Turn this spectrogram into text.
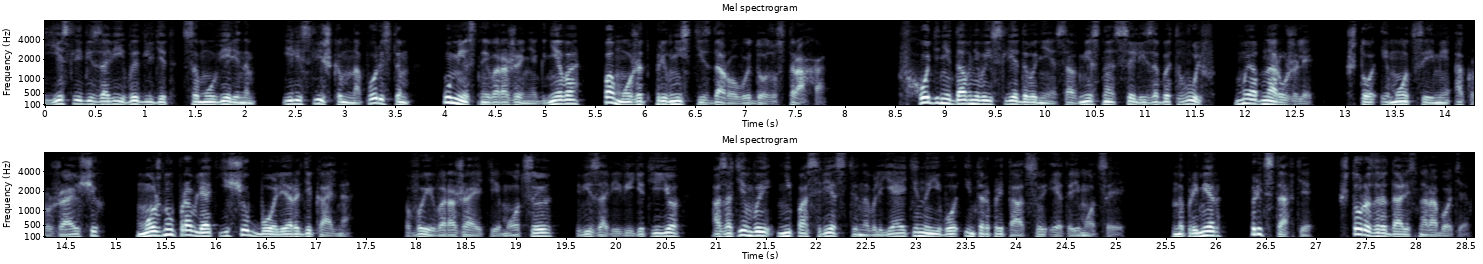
если визави выглядит самоуверенным или слишком напористым, уместное выражение гнева поможет привнести здоровую дозу страха. В ходе недавнего исследования совместно с Элизабет Вульф мы обнаружили, что эмоциями окружающих можно управлять еще более радикально. Вы выражаете эмоцию, визави видит ее, а затем вы непосредственно влияете на его интерпретацию этой эмоции. Например, представьте, что разрыдались на работе.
